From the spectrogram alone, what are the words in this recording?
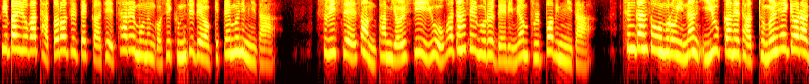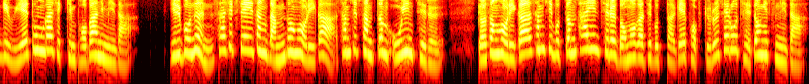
휘발유가 다 떨어질 때까지 차를 모는 것이 금지되었기 때문입니다. 스위스에선 밤 10시 이후 화장실 물을 내리면 불법입니다. 층간소음으로 인한 이웃 간의 다툼을 해결하기 위해 통과시킨 법안입니다. 일본은 40세 이상 남성 허리가 33.5인치를, 여성 허리가 35.4인치를 넘어가지 못하게 법규를 새로 제정했습니다.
